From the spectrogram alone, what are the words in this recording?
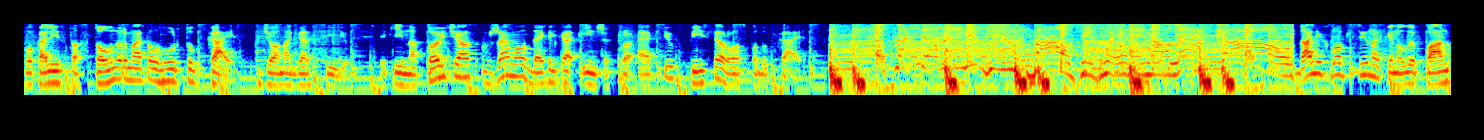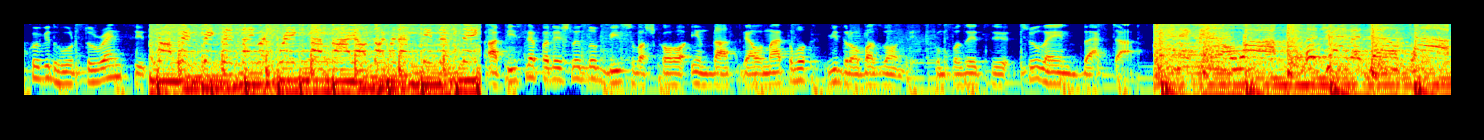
вокаліста стоунер метал гурту Кайс Джона Гарсію, який на той час вже мав декілька інших проєктів після розпаду Кайс. Just like seven is Далі хлопці накинули панку від гурту Rancid, а після перейшли до більш важкого індастріал металу від Роба Зомбі з композицією Two Lane Blacktop. Panic don't walk, the driver don't talk.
